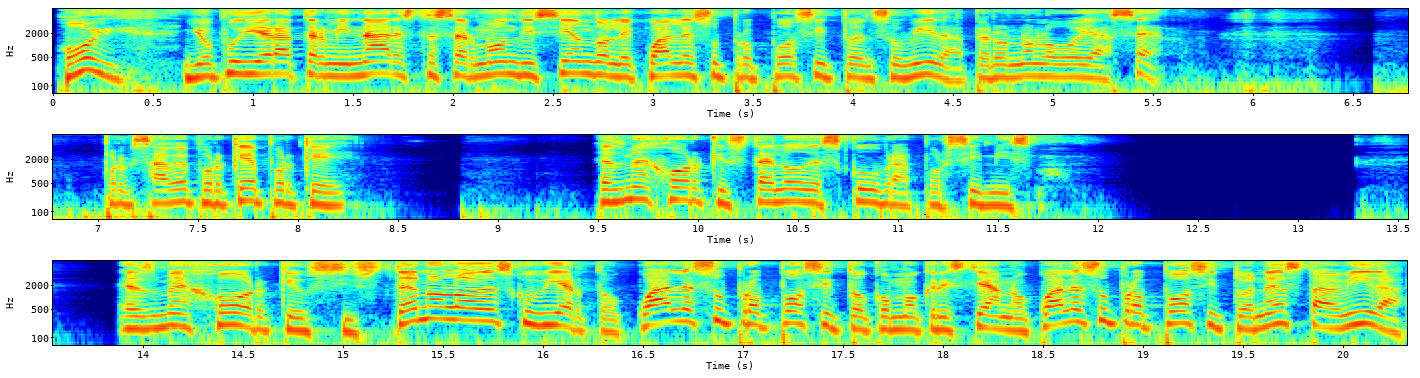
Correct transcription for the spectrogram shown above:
hoy yo pudiera terminar este sermón diciéndole cuál es su propósito en su vida, pero no lo voy a hacer. ¿Sabe por qué? Porque es mejor que usted lo descubra por sí mismo es mejor que si usted no lo ha descubierto, cuál es su propósito como cristiano, cuál es su propósito en esta vida,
